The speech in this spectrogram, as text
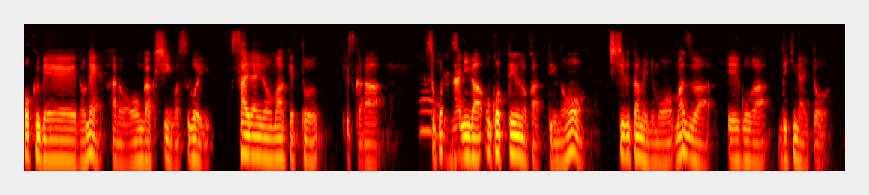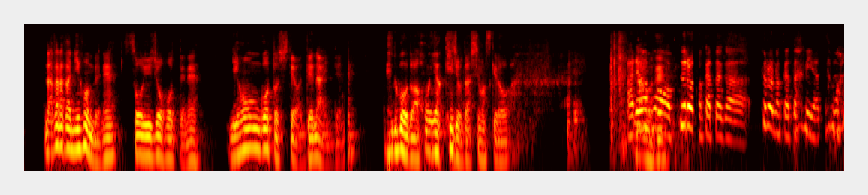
北米のね、あの音楽シーンはすごい最大のマーケットですから、はいそこで何が起こっているのかっていうのを知るためにも、まずは英語ができないと、なかなか日本でね、そういう情報ってね、日本語としては出ないんでね、ビルボードは翻訳記事を出してますけど、あれはもうプロの方が、プロの方にやってもら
